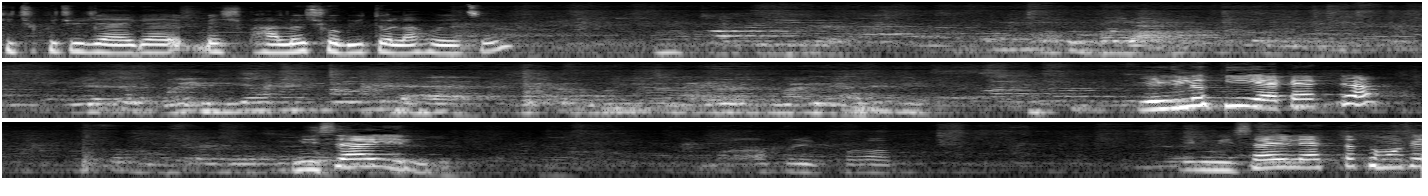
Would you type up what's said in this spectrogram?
কিছু কিছু জায়গায় বেশ ভালো ছবি তোলা হয়েছে। এগুলো কি এক একটা? মিসাইল। এই মিসাইল একটা তোমাকে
